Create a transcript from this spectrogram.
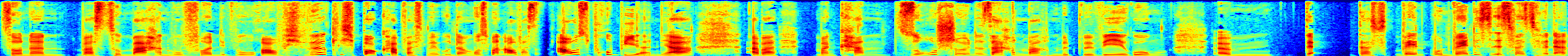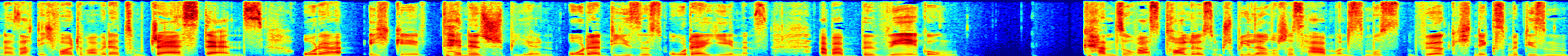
sondern was zu machen, wovon, worauf ich wirklich Bock habe. und da muss man auch was ausprobieren, ja. Aber man kann so schöne Sachen machen mit Bewegung. Ähm, das, wenn, und wenn es ist, weißt du, wenn einer sagt, ich wollte mal wieder zum Jazzdance oder ich gehe Tennis spielen oder dieses oder jenes. Aber Bewegung kann sowas Tolles und Spielerisches haben und es muss wirklich nichts mit diesem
